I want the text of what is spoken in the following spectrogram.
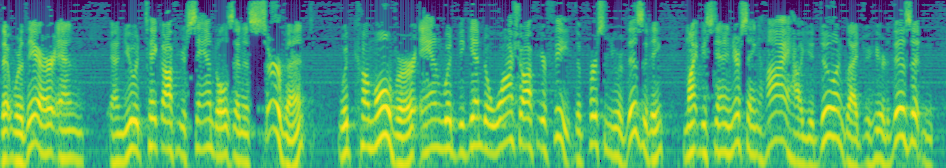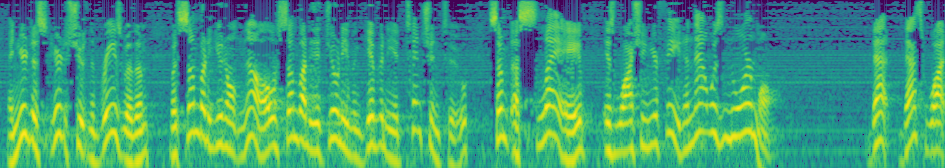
that were there, and and you would take off your sandals, and a servant would come over and would begin to wash off your feet. The person you were visiting might be standing there saying, "Hi, how you doing? Glad you're here to visit." And, and you're just you're just shooting the breeze with them. But somebody you don't know, somebody that you don't even give any attention to, some a slave is washing your feet, and that was normal. That that's what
